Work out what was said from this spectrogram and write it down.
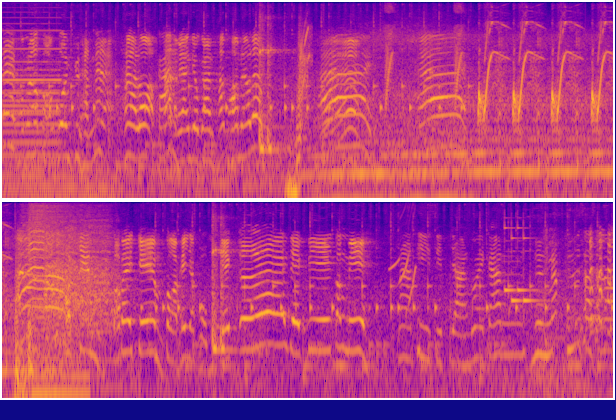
แรกของเราสองคนคือหันหน้าห้ารอบหันไปทางเดียวกันครับพร้อมแล้วเริ่มใช่ใช่กดกินต่อ ไปเกมต่อเพลงจากผม เด็กเอ้ยเด็กดีต้องมีหน้าที่สิบอย่างด้วยกันหนึ่งนับถือศาสนา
